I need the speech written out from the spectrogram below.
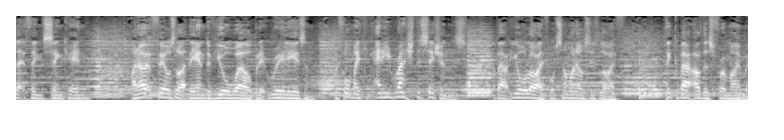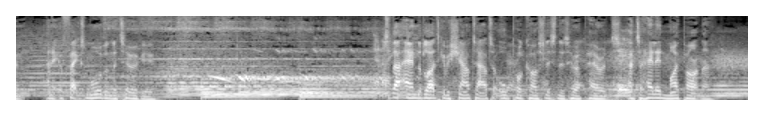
let things sink in. I know it feels like the end of your world, but it really isn't. Before making any rash decisions about your life or someone else's life, think about others for a moment, and it affects more than the two of you. To that end, I'd like to give a shout out to all podcast listeners who are parents, and to Helen, my partner.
